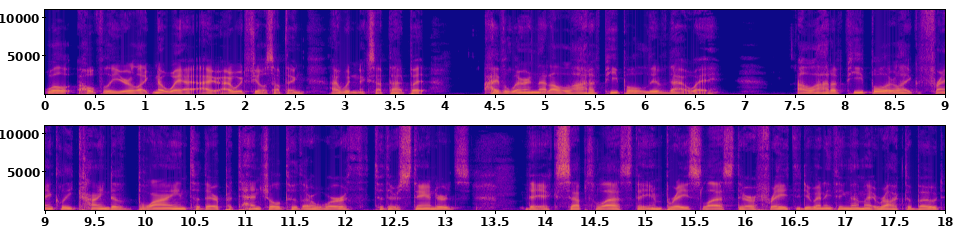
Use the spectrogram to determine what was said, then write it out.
Well, hopefully you're like, no way, I, I would feel something. I wouldn't accept that. But I've learned that a lot of people live that way. A lot of people are like, frankly, kind of blind to their potential, to their worth, to their standards. They accept less, they embrace less, they're afraid to do anything that might rock the boat.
